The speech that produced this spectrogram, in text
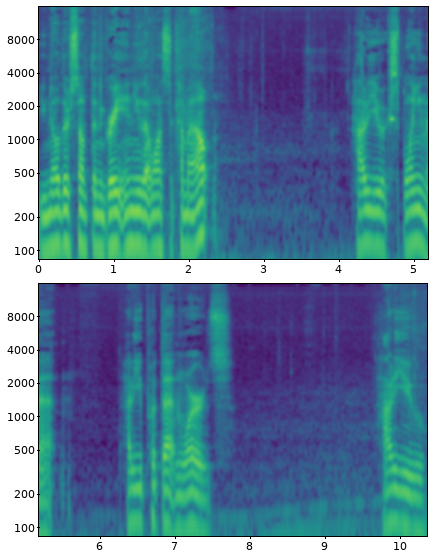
You know there's something great in you that wants to come out. How do you explain that? How do you put that in words? How do you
